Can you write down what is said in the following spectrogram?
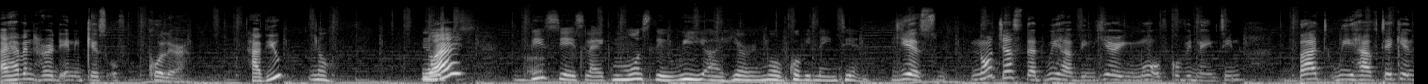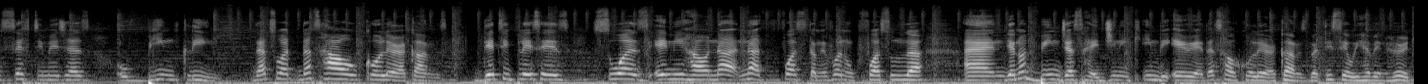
I haven't heard any case of cholera. Have you? No. No, Why? This year is like mostly we are hearing more of COVID 19. Yes, not just that we have been hearing more of COVID 19, but we have taken safety measures of being clean. That's what that's how cholera comes. Dirty places, sewers anyhow, not not first and you're not being just hygienic in the area. That's how cholera comes. But this year we haven't heard.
